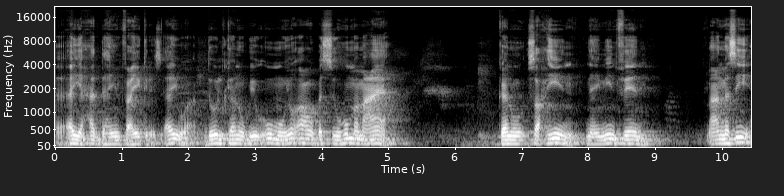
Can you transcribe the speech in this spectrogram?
أي حد هينفع يكرز. أيوه دول كانوا بيقوموا يقعوا بس وهم معاه. كانوا صاحيين نايمين فين؟ مع المسيح.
